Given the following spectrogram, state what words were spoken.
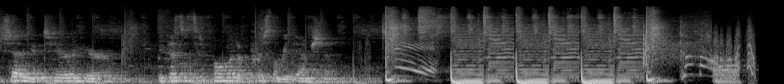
shedding a tear here, because it's a moment of personal redemption. The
